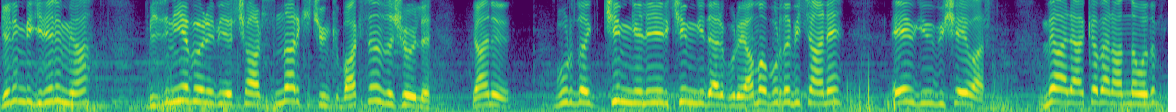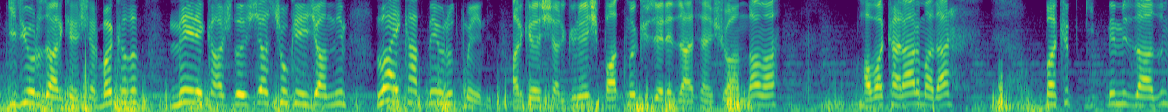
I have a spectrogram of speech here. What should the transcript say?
Gelin bir gidelim ya. Bizi niye böyle bir yer çağırsınlar ki çünkü baksanıza şöyle. Yani burada kim gelir kim gider buraya ama burada bir tane ev gibi bir şey var. Ne alaka ben anlamadım. Gidiyoruz arkadaşlar. Bakalım neyle karşılaşacağız. Çok heyecanlıyım. Like atmayı unutmayın. Arkadaşlar güneş batmak üzere zaten şu anda ama hava kararmadan bakıp gitmemiz lazım.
